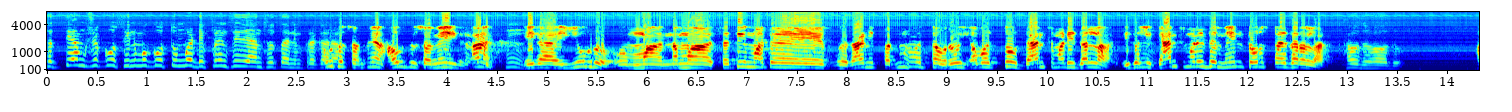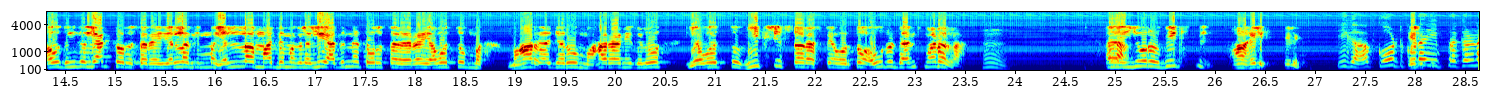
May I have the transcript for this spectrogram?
ಸತ್ಯಾಂಶಕ್ಕೂ ಸಿನಿಮಾಗೂ ತುಂಬಾ ಡಿಫ್ರೆನ್ಸ್ ಇದೆ ಅನ್ಸುತ್ತಾ ನಿಮ್ ಪ್ರಕಾರ? ಹೌದು ಸ್ವಾಮಿ ಹೌದು ಸ್ವಾಮಿ. ಈಗ ಈಗ ಇವರು ನಮ್ಮ ಸತಿ ಮಾತೆ ರಾಣಿ ಪದ್ಮಾವತಿ ಅವರು ಯಾವತ್ತೂ ಡ್ಯಾನ್ಸ್ ಮಾಡಿದ್ದಲ್ಲ. ಇದರಲ್ಲಿ ಡ್ಯಾನ್ಸ್ ಮಾಡಿದ್ದೆ ಮೇನ್ ತೋರಿಸ್ತಾ ಇದಾರಲ್ಲ ಹೌದು ಹೌದು. ಹೌದು ಇದ್ರಲ್ಲಿ ಯಾಕೆ ತೋರಿಸ್ತಾರೆ? ಎಲ್ಲ ನಿಮ್ಮ ಎಲ್ಲಾ ಮಾಧ್ಯಮಗಳಲ್ಲಿ ಅದನ್ನೇ ತೋರಿಸ್ತಾ ಇದಾರೆ ಯಾವತ್ತು ಮ- ಮಹಾರಾಜರು ಮಹಾರಾಣಿಗಳು ಯಾವತ್ತು ವೀಕ್ಷಿಸ್ತಾರೆ ಅಷ್ಟೇ ಹೊರತು ಅವರು ಡ್ಯಾನ್ಸ್ ಮಾಡಲ್ಲ. ಹ್ಮ್. ಇವರು ವೀಕ್ಷ ಹಾ ಹೇಳಿ ಹೇಳಿ. ಈಗ ಕೋರ್ಟ್ ಕೂಡ ಈ ಪ್ರಕರಣ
